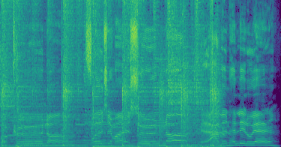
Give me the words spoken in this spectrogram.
forkønner fred til mig sønder. Amen, halleluja.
